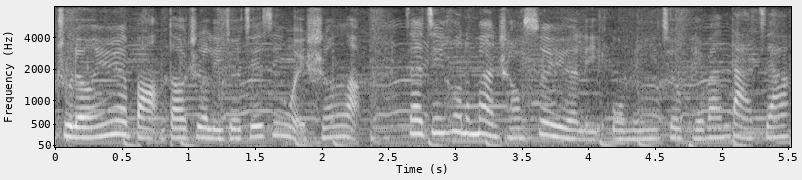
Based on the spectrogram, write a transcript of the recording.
主流音乐榜到这里就接近尾声了，在今后的漫长岁月里，我们依旧陪伴大家，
